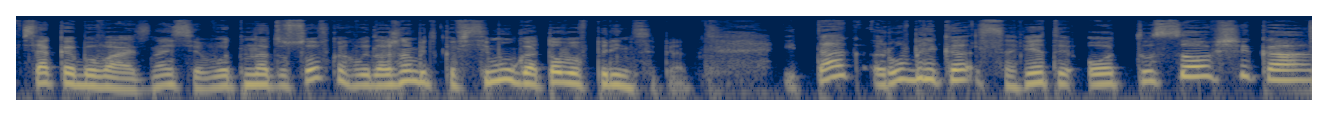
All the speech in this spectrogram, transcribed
Всякое бывает, знаете. Вот на тусовках вы должны быть ко всему готовы в принципе. Итак, рубрика «Советы от тусовщика».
